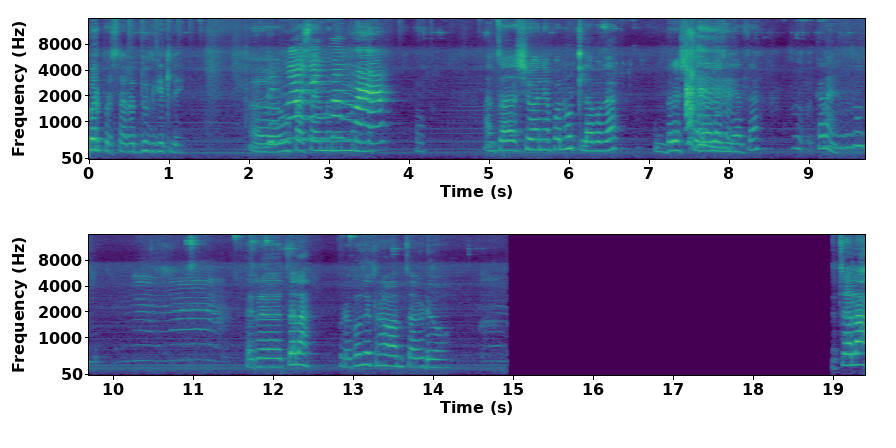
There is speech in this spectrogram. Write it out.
भरपूर सारं दूध घेतले. उपास आहे म्हणून म्हणलं. हो. आमचा शिवाने पण उठला बघा. ब्रश करायला लागली आता. काय तर चला. पुढे बघत राहा आमचा व्हिडिओ चला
